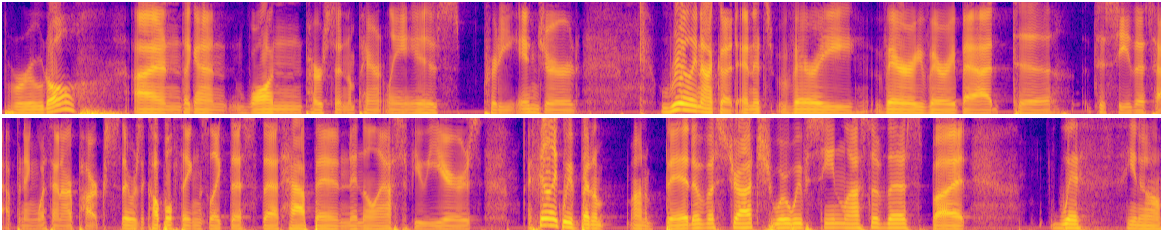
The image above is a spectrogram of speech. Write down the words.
brutal, and again, one person apparently is pretty injured. Really not good, and it's very, very, very bad to to see this happening within our parks. There was a couple things like this that happened in the last few years. I feel like we've been on a bit of a stretch where we've seen less of this, but with you know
